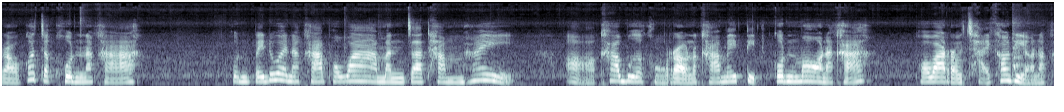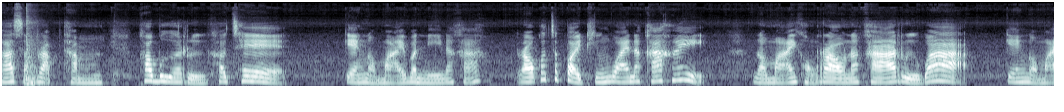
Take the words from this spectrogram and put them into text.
เราก็จะคนนะคะ คนไปด้วยนะคะ เพราะว่ามันจะทำให้ ข้าวเบือของเรานะคะ ไม่ติดก้นหม้อนะคะ เพราะว่าเราใช้ข้าวเหนียวนะคะสำหรับทำข้าวเบือหรือข้าวแช่ แกงหน่อไม้วันนี้นะคะ เราก็จะปล่อยทิ้งไว้นะคะให้หน่อไม้ของเรานะคะ หรือว่าแกงหน่อไม้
